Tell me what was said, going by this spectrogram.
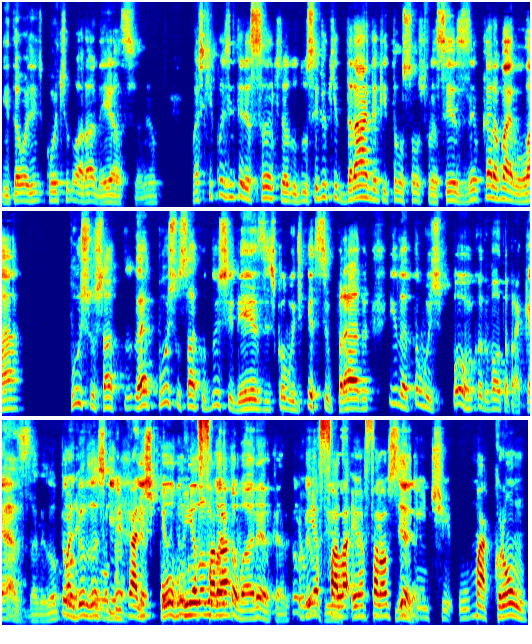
então a gente continuará nessa, né? Mas que coisa interessante, né, Dudu? Você viu que draga que estão são os franceses, hein? O cara vai lá, puxa o saco, né? puxa o saco dos chineses, como disse o Prado, e ainda toma esporro quando volta para casa. Meu. Pelo Olha, menos acho que cara, esporro eu, eu Lula falar, não vai tomar, né, cara? Pelo eu ia, falar, eu ia falar o seguinte: o Macron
